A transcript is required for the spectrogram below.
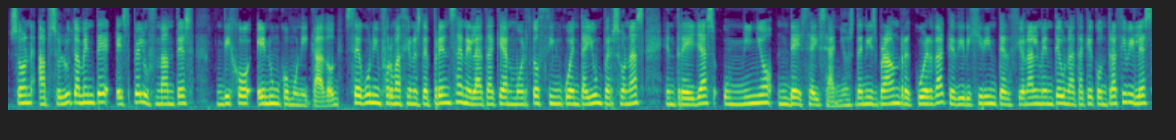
son absolutamente espeluznantes, dijo en un comunicado. Según informaciones de prensa, en el ataque han muerto 51 personas, entre ellas un niño de 6 años. Dennis Brown recuerda que dirigir intencionalmente un ataque contra civiles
